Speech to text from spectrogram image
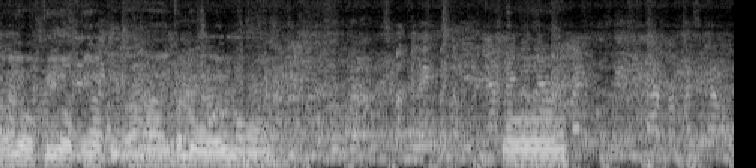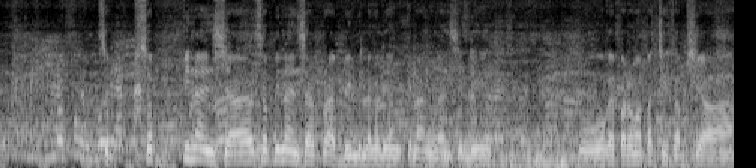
Ay, okay, okay, okay. Aha, ikaluoy, no. So, sa, sa financial, sa financial problem, bilang ang kinanglan sini. Oo, okay, para mapacheck up siya.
